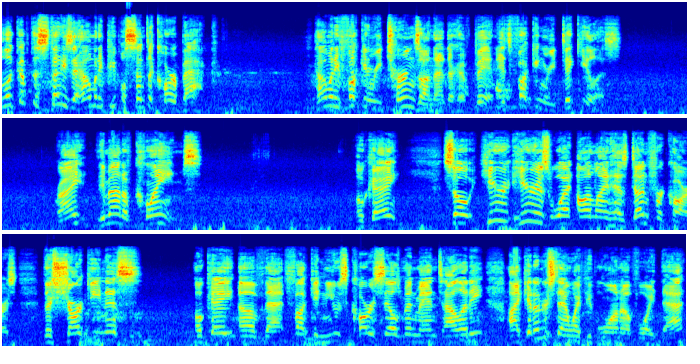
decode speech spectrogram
Look up the studies of how many people sent a car back. how many fucking returns on that there have been. It's fucking ridiculous. Right? The amount of claims. Okay? So here here is what online has done for cars. The sharkiness, okay, of that fucking used car salesman mentality. I can understand why people want to avoid that.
